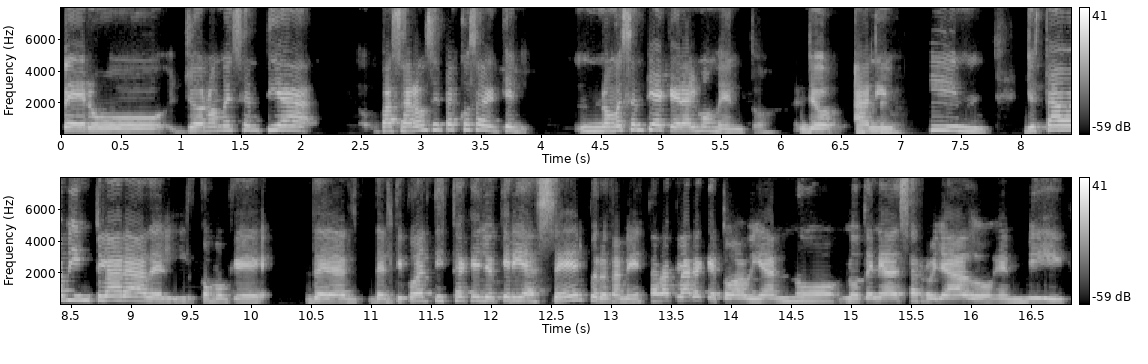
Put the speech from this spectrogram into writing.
pero yo no me sentía, pasaron ciertas cosas que no me sentía que era el momento. Yo, yo estaba bien clara del, como que del, tipo de artista que yo quería ser, pero también estaba clara que todavía no, no tenía desarrollado en mí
